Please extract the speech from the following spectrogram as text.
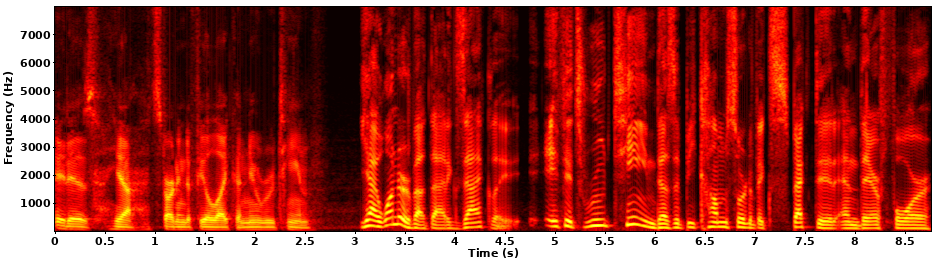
It is, yeah. It's starting to feel like a new routine. Yeah, I wonder about that exactly. If it's routine, does it become sort of expected and therefore,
